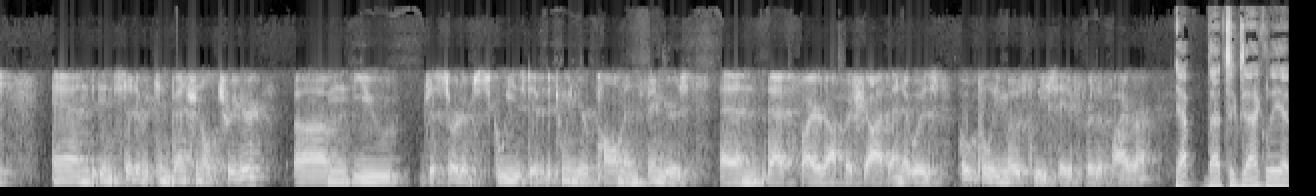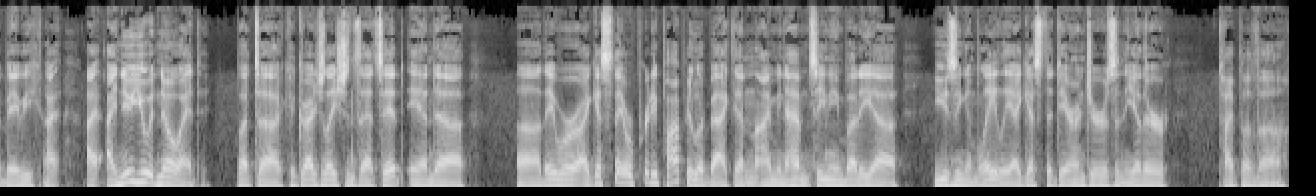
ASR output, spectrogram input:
and instead of a conventional trigger. Um, you just sort of squeezed it between your palm and fingers, and that fired off a shot, and it was hopefully mostly safe for the firearm. Yep, that's exactly it, baby. I, I, I knew you would know it, but uh, congratulations, that's it. And uh, uh, they were, I guess, they were pretty popular back then. I mean, I haven't seen anybody uh, using them lately. I guess the Derringers and the other type of uh,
